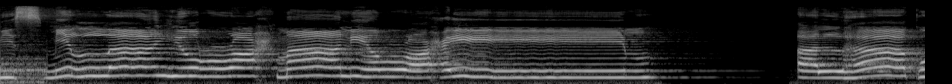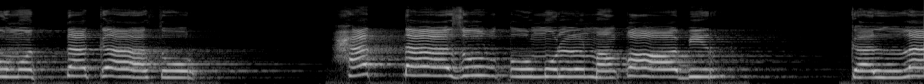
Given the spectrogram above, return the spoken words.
بسم الله الرحمن الرحيم ألهاكم التكاثر حتى زرتم المقابر كلا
